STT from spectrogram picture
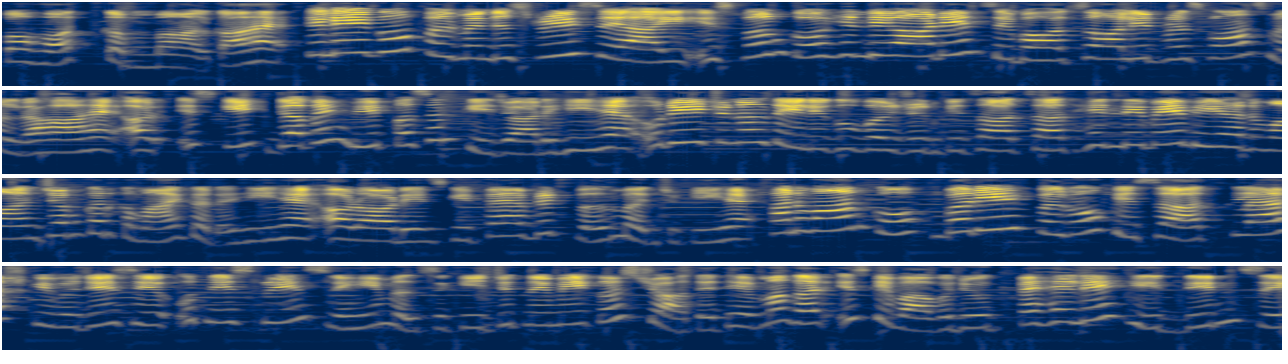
बहुत कमाल का है। तेलुगु फ़िल्म इंडस्ट्री से आई इस फ़िल्म को हिंदी ऑडियंस से बहुत सॉलिड रिस्पांस मिल रहा है और इसकी डबिंग भी पसंद की जा रही है। ओरिजिनल तेलुगु वर्जन के साथ साथ हिंदी में भी हनुमान जमकर कमाई कर रही है और ऑडियंस की फेवरेट फ़िल्म बन चुकी है। हनुमान को बड़ी फ़िल्मों के साथ क्लैश की वजह से उतनी स्क्रीन नहीं मिल सकी जितने मेकर्स चाहते थे, मगर इसके बावजूद पहले ही दिन से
